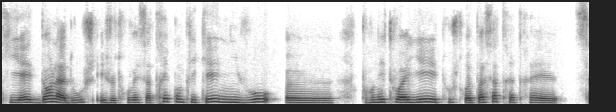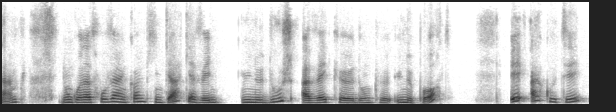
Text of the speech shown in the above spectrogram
qui est dans la douche et je trouvais ça très compliqué niveau euh, pour nettoyer et tout. Je trouvais pas ça très très simple. Donc on a trouvé un camping-car qui avait une, douche avec euh, donc une porte et à côté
